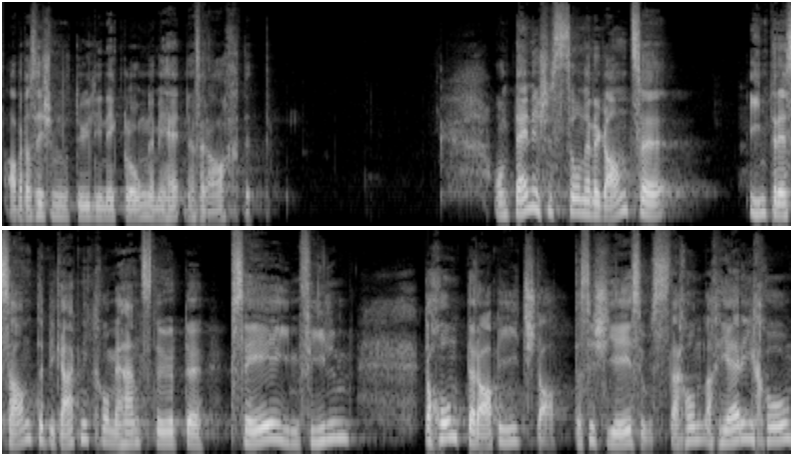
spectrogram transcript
Aber das ist ihm natürlich nicht gelungen. Wir hätten ihn verachtet. Und dann ist es zu einer ganz interessanten Begegnung gekommen. Wir haben es dort gesehen im Film. Da kommt der Rabbi in die Stadt. Das ist Jesus. Der kommt nach Jericho.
